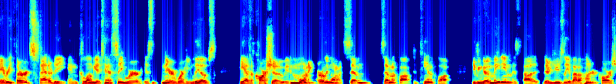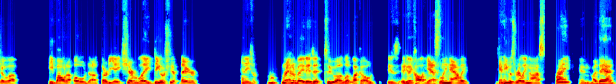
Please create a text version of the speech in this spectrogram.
every third Saturday in Columbia, Tennessee, where is near where he lives, he has a car show in the morning, early morning, like seven seven o'clock to ten o'clock. You can go meet him. Uh, there's usually about a hundred cars show up he bought an old uh, 38 Chevrolet dealership there, and he's renovated it to uh, look like an old is they call it gasoline alley. And he was really nice. Frank and my dad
